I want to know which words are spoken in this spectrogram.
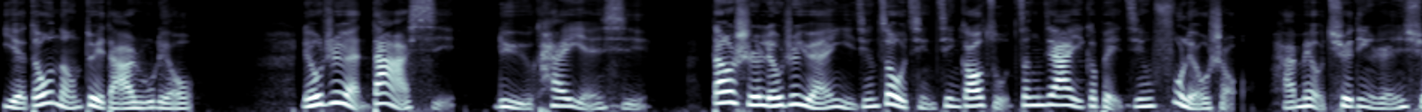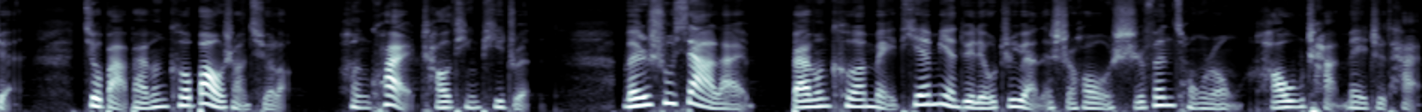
也都能对答如流。刘知远大喜。屡开筵席，当时刘知远已经奏请晋高祖增加一个北京副留守，还没有确定人选，就把白文科报上去了。很快，朝廷批准文书下来，白文科每天面对刘知远的时候，十分从容，毫无谄媚之态。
